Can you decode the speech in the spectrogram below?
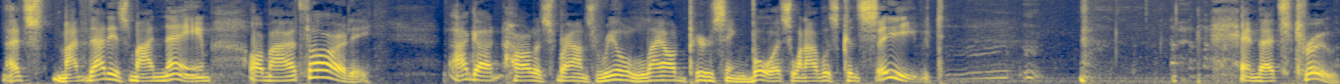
That's my that is my name or my authority. I got Harless Brown's real loud piercing voice when I was conceived. And that's true.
